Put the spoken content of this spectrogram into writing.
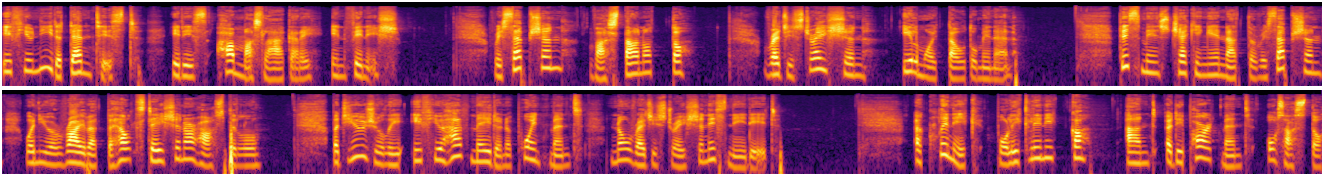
If you need a dentist, it is hammaslääkäri in Finnish. Reception, vastaanotto. Registration, ilmoittautuminen. This means checking in at the reception when you arrive at the health station or hospital but usually, if you have made an appointment, no registration is needed. A clinic, poliklinikka, and a department, osasto,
